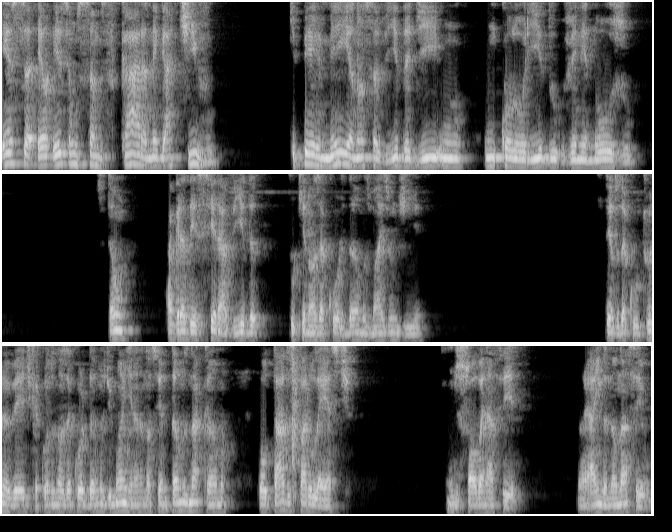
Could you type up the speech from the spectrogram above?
Essa é, esse é um samskara negativo que permeia a nossa vida de um, um colorido venenoso. Então, agradecer a vida porque nós acordamos mais um dia dentro da cultura védica, quando nós acordamos de manhã, nós sentamos na cama, voltados para o leste, onde o sol vai nascer. É? Ainda não nasceu.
